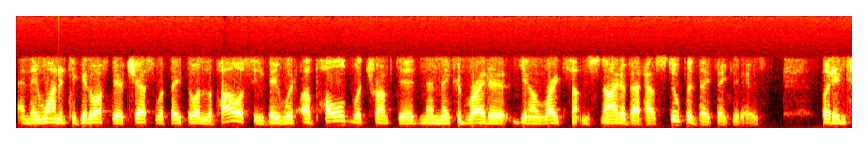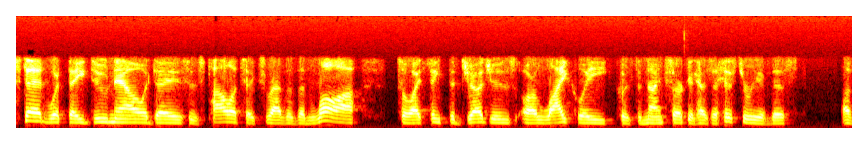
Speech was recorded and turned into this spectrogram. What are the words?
and they wanted to get off their chest what they thought of the policy, they would uphold what Trump did, and then they could write a you know write something snide about how stupid they think it is. But instead, what they do nowadays is politics rather than law. So I think the judges are likely, because the Ninth Circuit has a history of this, of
